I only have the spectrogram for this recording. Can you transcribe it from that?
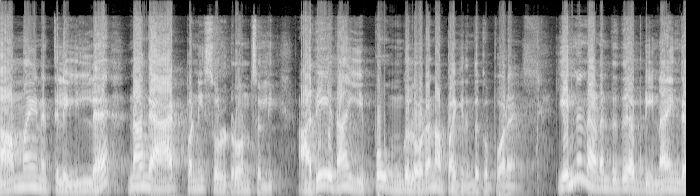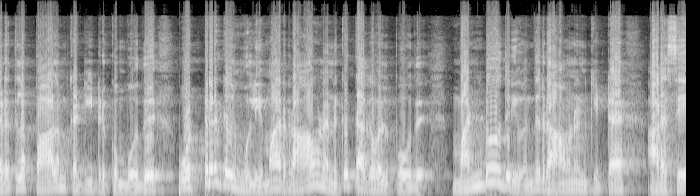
ராமாயணத்தில் இல்லை நாங்கள் ஆட் பண்ணி சொல்கிறோம் சொல்றோம்னு சொல்லி. அதே தான் இப்போ உங்களோட நான் பகிர்ந்துக்க போகிறேன் என்ன நடந்தது அப்படின்னா இந்த இடத்துல பாலம் கட்டிட்டு இருக்கும்போது ஒற்றர்கள் மூலியமா ராவணனுக்கு தகவல் போகுது. மண்டோதரி வந்து ராவணன் கிட்ட அரசே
